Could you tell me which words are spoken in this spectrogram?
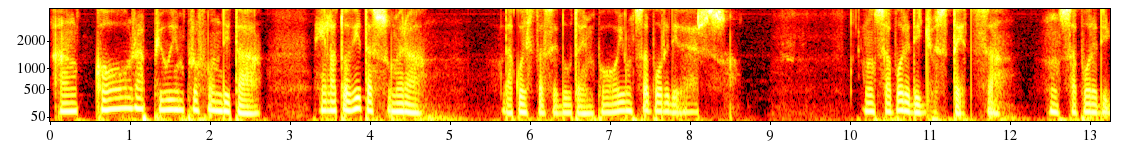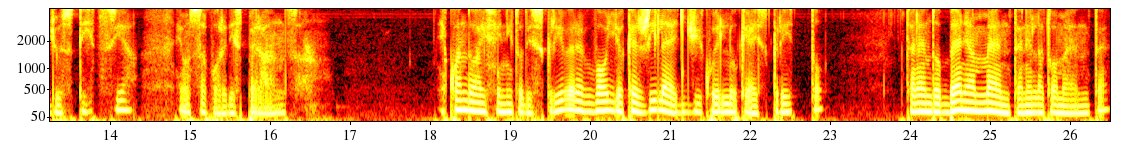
ancora più in profondità e la tua vita assumerà da questa seduta in poi un sapore diverso un sapore di giustezza, un sapore di giustizia e un sapore di speranza. E quando hai finito di scrivere voglio che rileggi quello che hai scritto, tenendo bene a mente nella tua mente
